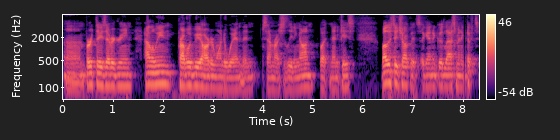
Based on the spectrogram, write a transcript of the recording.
Um, birthdays evergreen. Halloween probably be a harder one to win than Semrush is leading on, but in any case, Mother's Day chocolates again a good last minute gift.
